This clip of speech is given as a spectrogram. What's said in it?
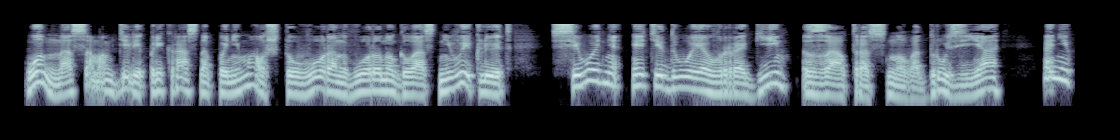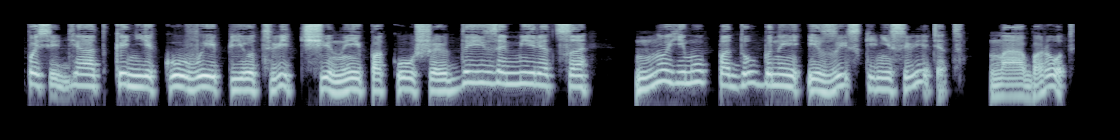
он на самом деле прекрасно понимал, что ворон ворону глаз не выклюет. Сегодня эти двое враги, завтра снова друзья. Они посидят, коньяку выпьют, ветчины покушают, да и замирятся. Но ему подобные изыски не светят. Наоборот,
